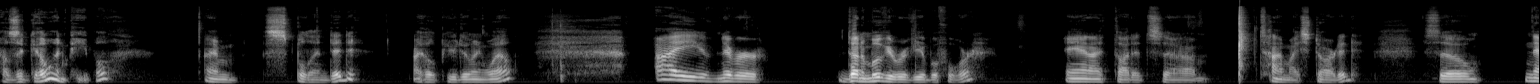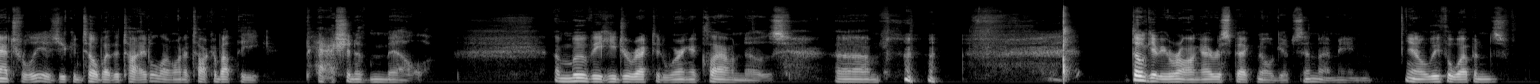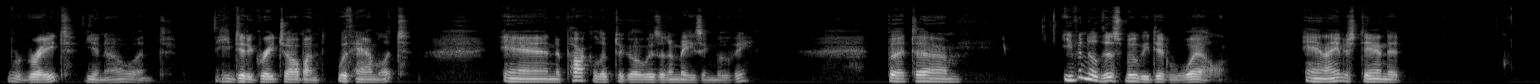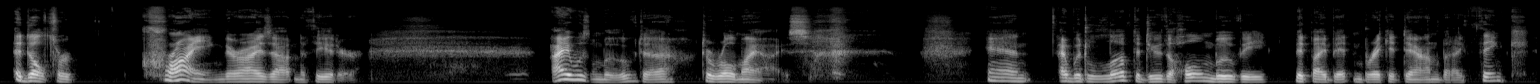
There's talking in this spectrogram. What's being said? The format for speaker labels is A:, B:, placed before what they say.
A: How's it going, people? I'm splendid. I hope you're doing well. I've never done a movie review before, and I thought it's um, time I started. So, naturally, as you can tell by the title, I want to talk about The Passion of Mel, a movie he directed wearing a clown nose. Um, don't get me wrong, I respect Mel Gibson. I mean, you know, Lethal Weapons were great, you know, and he did a great job on with Hamlet. And Apocalyptico is an amazing movie. But um, even though this movie did well, and I understand that adults were crying their eyes out in the theater, I was moved uh, to roll my eyes. and I would love to do the whole movie bit by bit and break it down, but I think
